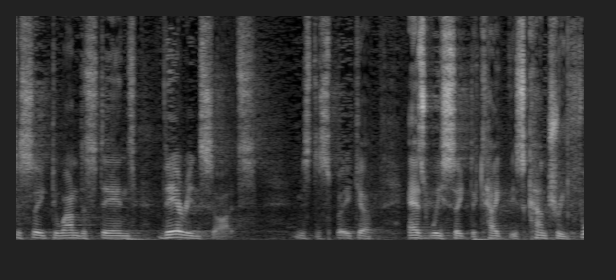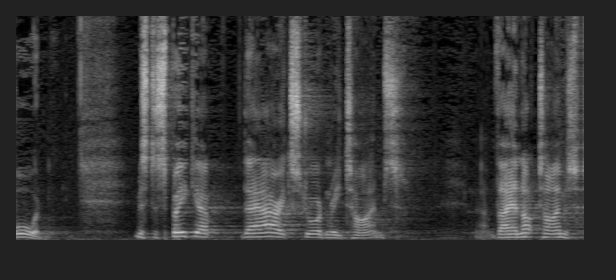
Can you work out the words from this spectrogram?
to seek to understand their insights, Mr Speaker, as we seek to take this country forward. Mr Speaker, they are extraordinary times. Uh, they are not times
